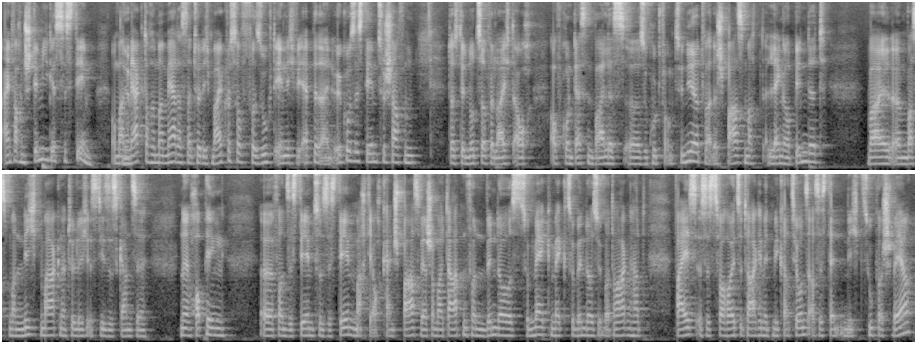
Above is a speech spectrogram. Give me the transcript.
einfach ein stimmiges System. Und man ja. merkt auch immer mehr, dass natürlich Microsoft versucht, ähnlich wie Apple, ein Ökosystem zu schaffen, das den Nutzer vielleicht auch aufgrund dessen, weil es äh, so gut funktioniert, weil es Spaß macht, länger bindet. Weil ähm, was man nicht mag natürlich ist dieses ganze ne, Hopping äh, von System zu System macht ja auch keinen Spaß. Wer schon mal Daten von Windows zu Mac, Mac zu Windows übertragen hat, weiß, es ist zwar heutzutage mit Migrationsassistenten nicht super schwer,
